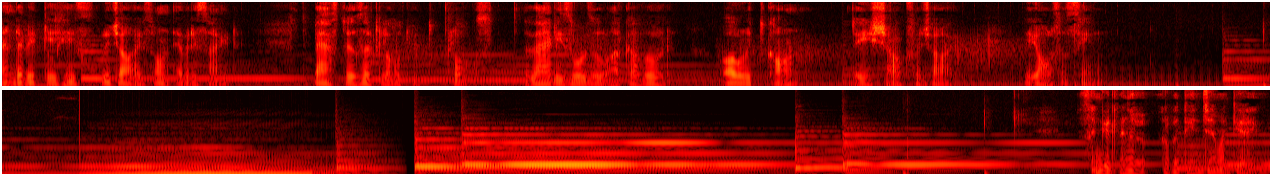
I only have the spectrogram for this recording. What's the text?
and the little hills rejoice on every side. The pastures are clothed with flocks, the valleys also are covered over with corn. They shout for joy, they also sing. സങ്കീർത്തനങ്ങൾ അറുപത്തിയഞ്ചാം അധ്യായം.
